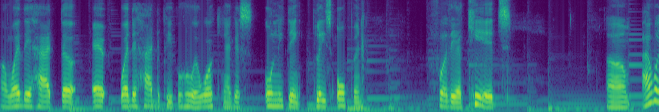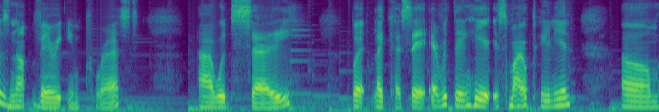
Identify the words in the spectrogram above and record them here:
uh, where they had the uh, where they had the people who were working, I guess, only thing place open for their kids. Um, I was not very impressed. I would say, but like I said, everything here is my opinion. Um,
